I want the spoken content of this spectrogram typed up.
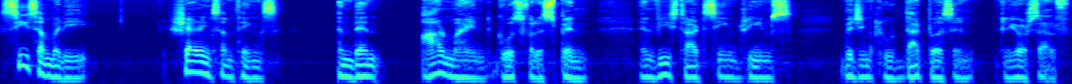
see somebody sharing some things and then our mind goes for a spin and we start seeing dreams which include that person and yourself.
